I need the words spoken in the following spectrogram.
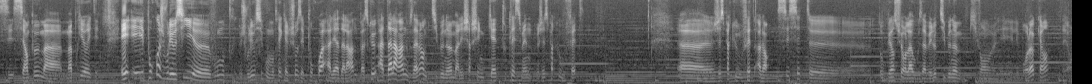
c'est un peu ma, priorité. Et, pourquoi je voulais aussi euh, vous montrer, je voulais aussi vous montrer quelque chose et pourquoi aller à Dalaran? Parce que à Dalaran, vous avez un petit bonhomme, aller chercher une quête toutes les semaines. J'espère que vous le faites. Euh, j'espère que vous le faites. Alors, c'est cette. Donc, bien sûr, là, vous avez le petit bonhomme qui vend les, les breloques. Hein. D'ailleurs,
